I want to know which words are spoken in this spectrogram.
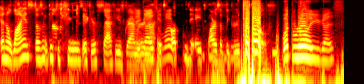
an alliance doesn't get to choose if your staff use grammar Hey, or not. It's what- up to the HRs of the group itself. What role are you guys?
